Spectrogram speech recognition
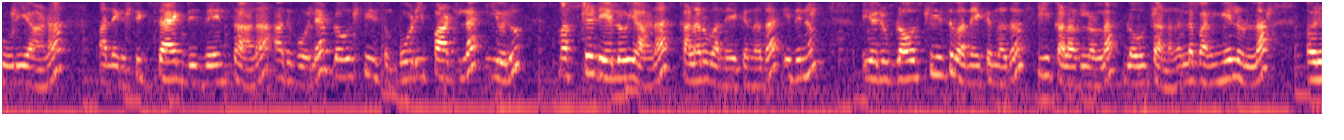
കൂടിയാണ്. വന്നേക്കുന്നത് സിക്സ് ആക് ഡിസൈൻസ് ആണ്. അതുപോലെ ബ്ലൗസ് പീസും ബോഡി പാർട്ടിൽ ഈ ഒരു മസ്റ്റർഡ് യെല്ലോയാണ് കളർ വന്നേക്കുന്നത്. ഇതിനും ഈ ഒരു ബ്ലൗസ് പീസ് വന്നേക്കുന്നത് ഈ കളറിലുള്ള ബ്ലൗസ് ആണ്. നല്ല ഭംഗിയിലുള്ള ഒരു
